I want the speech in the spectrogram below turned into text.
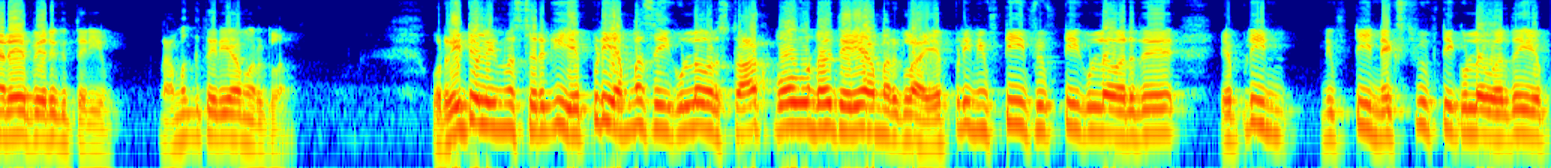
நிறைய பேருக்கு தெரியும். நமக்கு தெரியாமல் இருக்கலாம். ஒரு ரீட்டைல் இன்வெஸ்டருக்கு எப்படி எம்எஸ்ஐக்குள்ளே ஒரு ஸ்டாக் போகுன்றது தெரியாமல் இருக்கலாம். எப்படி நிஃப்டி ஃபிஃப்டிக்குள்ளே வருது? எப்படி நிஃப்டி நெக்ஸ்ட் ஃபிஃப்டிக்குள்ளே வருது?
